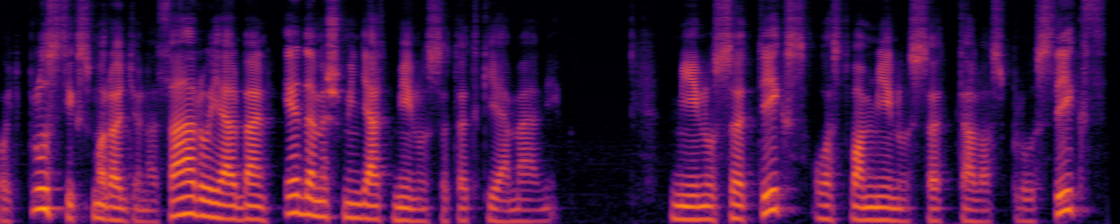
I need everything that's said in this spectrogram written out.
hogy plusz x maradjon a zárójelben, érdemes mindjárt mínusz 5-öt kiemelni. Mínusz 5x osztva mínusz 5-tel az plusz x,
